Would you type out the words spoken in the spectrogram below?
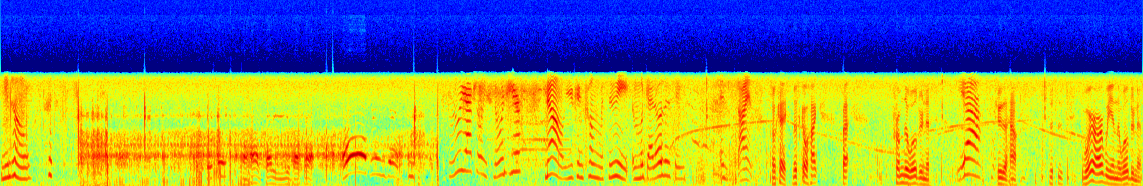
You know. Uh, how excited are you about that? Oh, pretty good. It's really snowing here. Now you can come with me and look at other things in science. Okay, let's go hike back from the wilderness Yeah. to the house. This is where are we in the wilderness?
